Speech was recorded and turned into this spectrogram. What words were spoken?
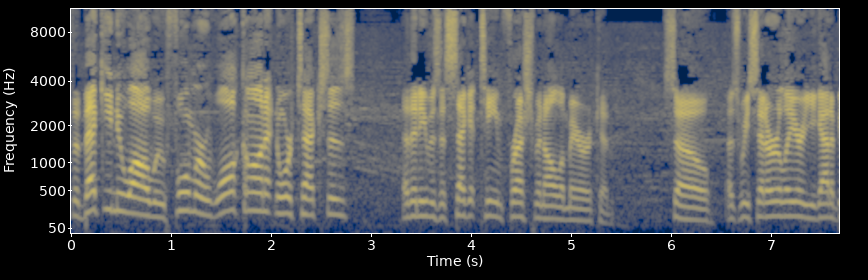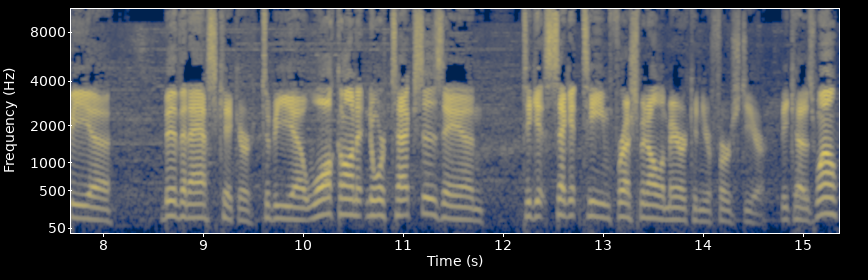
Febechi Nwaiwu, former walk on at North Texas, and then he was a second team freshman All American. So, as we said earlier, you got to be a bit of an ass kicker to be a walk on at North Texas and to get second team freshman All American your first year. Because, well,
